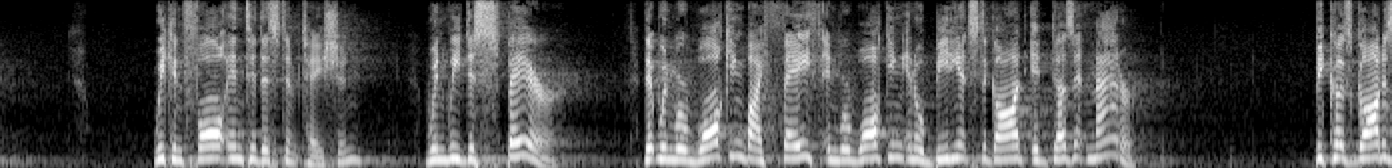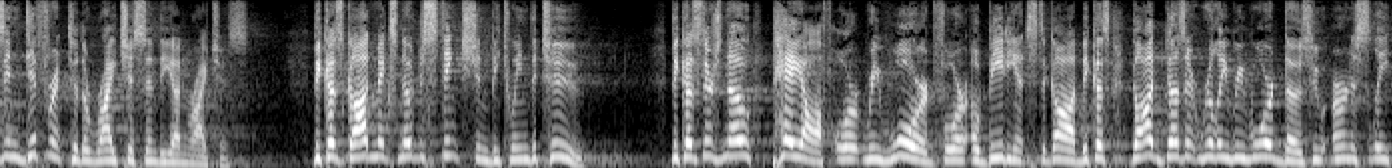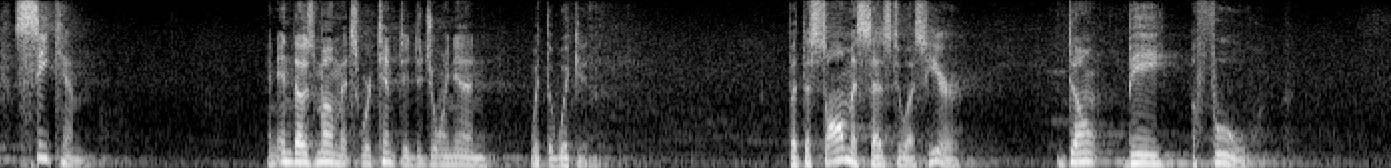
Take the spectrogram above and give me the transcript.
we can fall into this temptation when we despair that when we're walking by faith and we're walking in obedience to God, it doesn't matter because God is indifferent to the righteous and the unrighteous, because God makes no distinction between the two, because there's no payoff or reward for obedience to God, because God doesn't really reward those who earnestly seek Him. And in those moments, we're tempted to join in with the wicked. But the psalmist says to us here don't be a fool.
